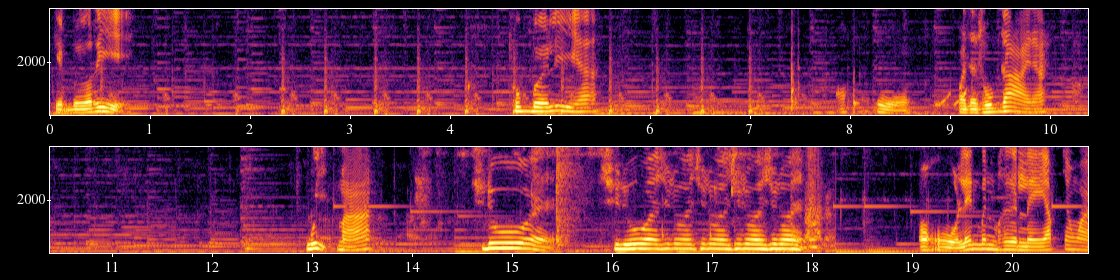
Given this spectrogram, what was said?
เก็บเบอร์รี่ ทุบเบอร์รี่ฮะ โอ้โหกว่าจะทุบได้นะ อุ้ยหมาช่วยด้วยช่วยด้วยช่วยด้วยช่วยด้วยช่วยด้วยช่วยด้วยโอ้โหเล่นเพลินๆเลยครับจังหวะ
